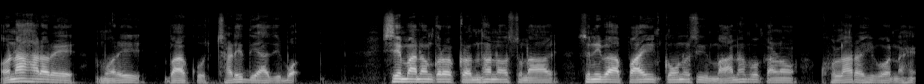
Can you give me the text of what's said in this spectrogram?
ଅନାହାରରେ ମରେଇବାକୁ ଛାଡ଼ି ଦିଆଯିବ ସେମାନଙ୍କର କ୍ରନ୍ଧନ ଶୁଣା ଶୁଣିବା ପାଇଁ କୌଣସି ମାନବ କାରଣ ଖୋଲା ରହିବ ନାହିଁ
